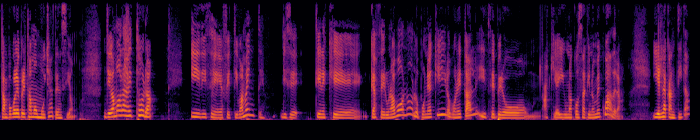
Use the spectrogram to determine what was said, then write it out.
tampoco le prestamos mucha atención. Llegamos a la gestora y dice, efectivamente, dice, tienes que, que, hacer un abono, lo pone aquí, lo pone tal, y dice, pero aquí hay una cosa que no me cuadra, y es la cantidad.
